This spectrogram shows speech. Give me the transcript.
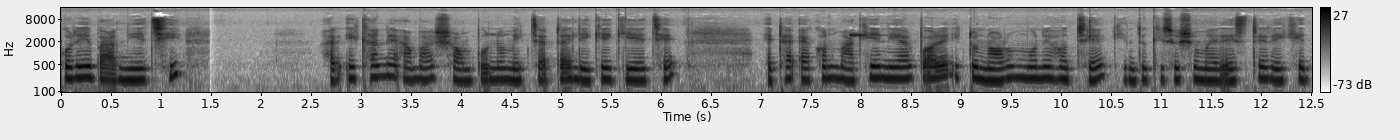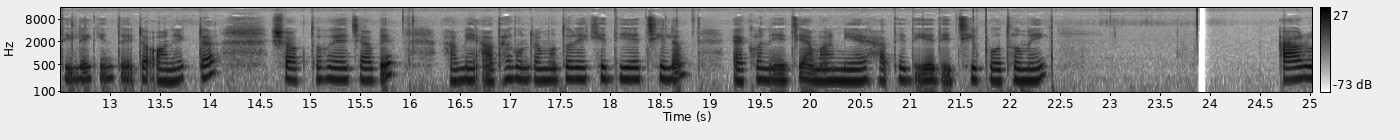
করেই বানিয়েছি। আর এখানে আমার সম্পূর্ণ মিক্সচারটাই লেগে গিয়েছে। এটা এখন মাখিয়ে নেওয়ার পরে একটু নরম মনে হচ্ছে, কিন্তু কিছু সময় রেস্টে রেখে দিলে কিন্তু এটা অনেকটা শক্ত হয়ে যাবে। আমি আধা ঘণ্টার মতো রেখে দিয়েছিলাম। এখন এই যে আমার মেয়ের হাতে দিয়ে দিচ্ছি প্রথমেই। আরও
